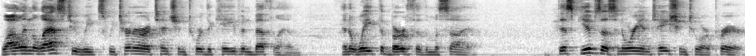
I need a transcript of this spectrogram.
While in the last two weeks we turn our attention toward the cave in Bethlehem and await the birth of the Messiah. This gives us an orientation to our prayer.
